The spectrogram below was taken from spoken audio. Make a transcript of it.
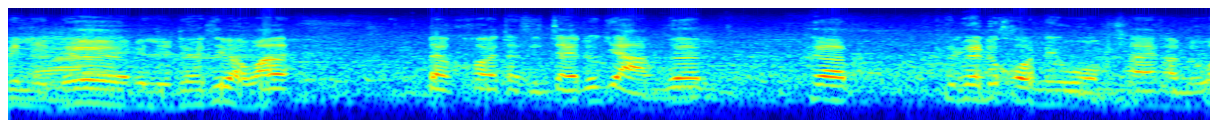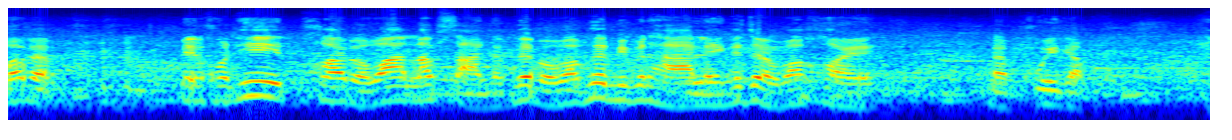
เป็นลีดเดอร์เป็นลีดเดอร์ที่แบบว่า แบบคอยตัดสินใจทุกอย่างเพื่อเพื่อเพื่อนๆทุกคนในวงใช่ครับหรือว่าแบบเป็นคนที่คอยแบบว่ารับสารจากเพื่อนแบบว่าเพื่อนมีปัญหาอะไรก็จะแบบว่าคอยแบบคุยกับเฮ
